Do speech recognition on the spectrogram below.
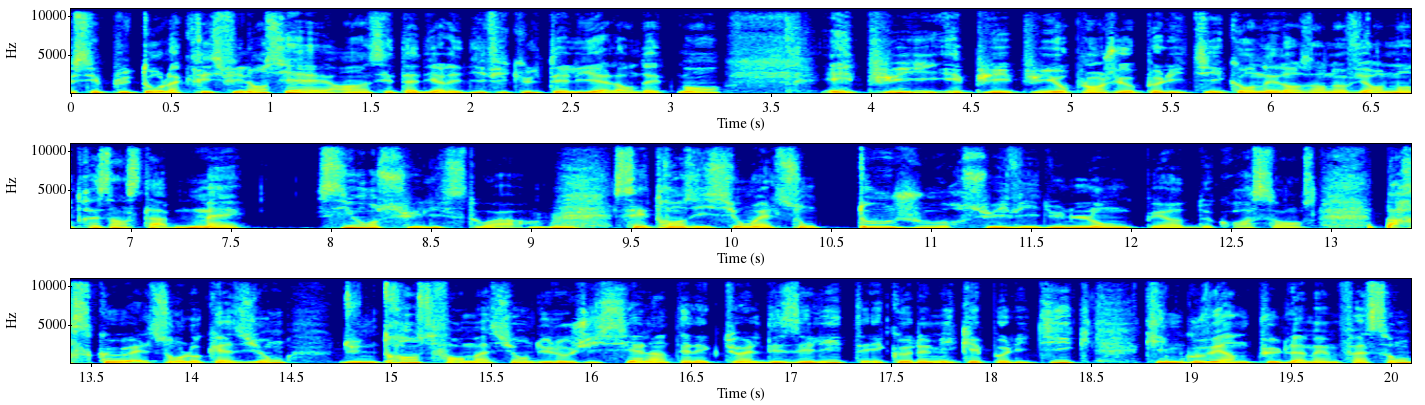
c'est plutôt la crise financière, hein, c'est-à-dire les difficultés liées à l'endettement. Et puis, et puis, et puis, au plan géopolitique, on est dans un environnement très instable. Mais si on suit l'histoire, Mhm. ces transitions, elles sont toujours suivies d'une longue période de croissance, parce qu'elles sont l'occasion d'une transformation du logiciel intellectuel des élites économiques et politiques qui ne gouvernent plus de la même façon,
